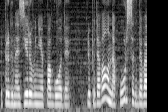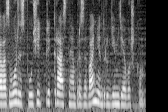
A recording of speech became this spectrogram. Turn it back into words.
и прогнозирование погоды. Преподавала на курсах, давая возможность получить прекрасное образование другим девушкам.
